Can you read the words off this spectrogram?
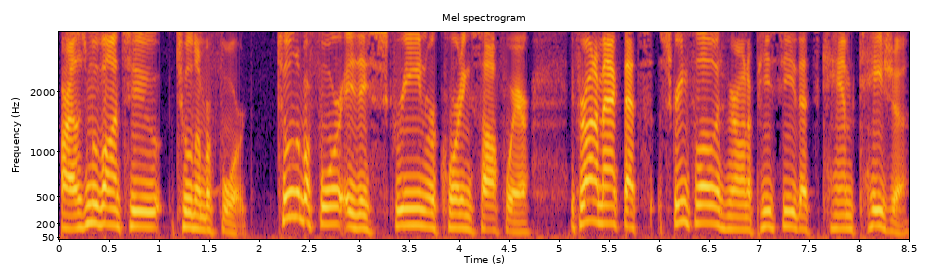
All right, let's move on to tool number four. Tool number four is a screen recording software. If you're on a Mac, that's ScreenFlow. And if you're on a PC, that's Camtasia.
